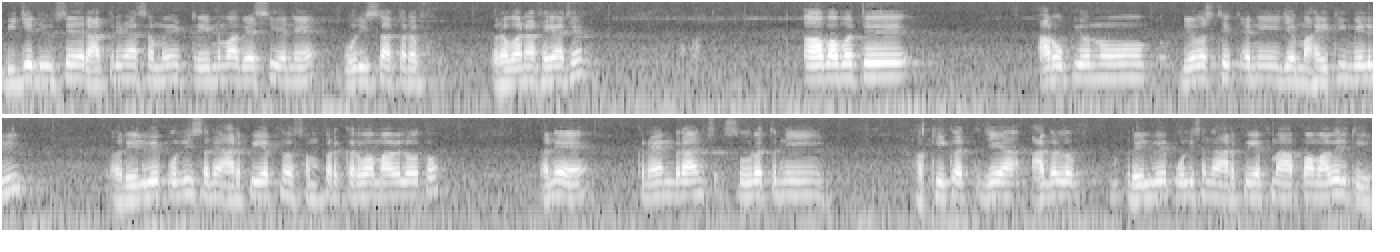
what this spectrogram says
બીજે દિવસે રાત્રિના સમયે ટ્રેનમાં બેસી અને ઓરિસ્સા તરફ રવાના થયા છે. આ બાબતે આરોપીઓનું વ્યવસ્થિત એની જે માહિતી મેળવી, રેલવે પોલીસ અને આરપીએફનો સંપર્ક કરવામાં આવેલો હતો અને ક્રાઇમ બ્રાન્ચ સુરતની હકીકત જે આગળ રેલવે પોલીસ અને આરપીએફમાં આપવામાં આવી હતી,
